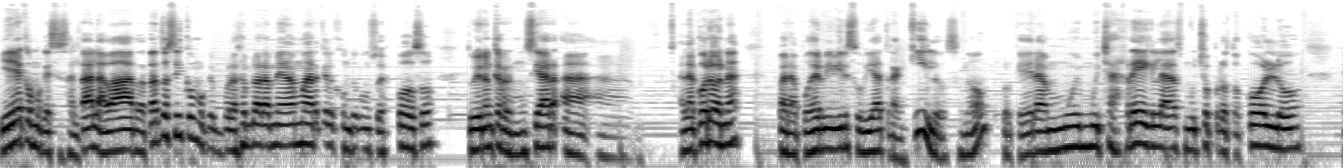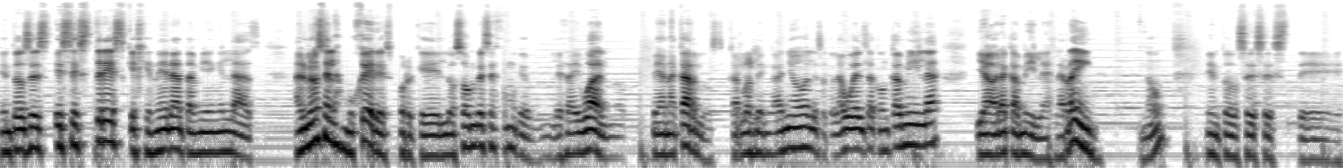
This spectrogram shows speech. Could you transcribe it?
y ella como que se saltaba la barda. Tanto así como que, por ejemplo, ahora Meghan Markle junto con su esposo tuvieron que renunciar a, la corona para poder vivir su vida tranquilos, ¿no? Porque eran muy, muchas reglas, mucho protocolo. Entonces, ese estrés que genera también en las, al menos en las mujeres, porque los hombres es como que les da igual, ¿no? Vean a Carlos. Carlos le engañó, le sacó la vuelta con Camila y ahora Camila es la reina, ¿no? Entonces, este,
